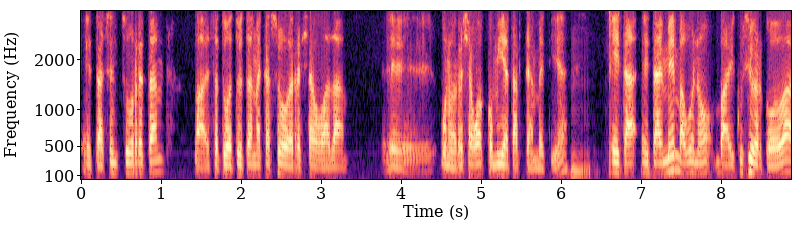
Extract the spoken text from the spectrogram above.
Eta zentzu horretan, ba, ezatu batuetan akaso erresagoa da, e, bueno, erresagoa komia tartean beti, eh? Hmm. Eta, eta hemen, ba, bueno, ba, ikusi berko da,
